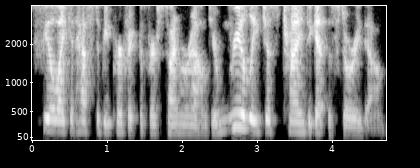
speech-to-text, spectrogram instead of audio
feel like it has to be perfect the first time around. You're really just trying to get the story down.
